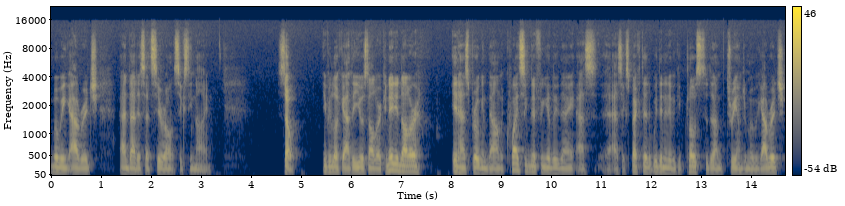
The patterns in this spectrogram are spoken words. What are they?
moving average, and that is at 0.69. So if you look at the US dollar, Canadian dollar, it has broken down quite significantly today as as expected. We didn't even get close to the 300 moving average.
